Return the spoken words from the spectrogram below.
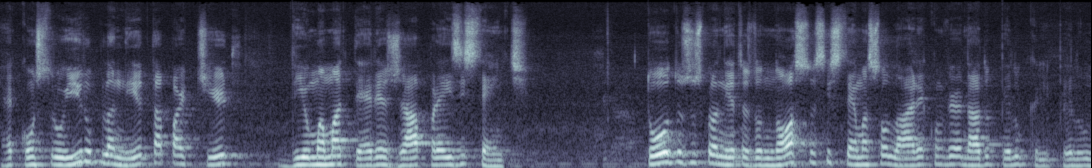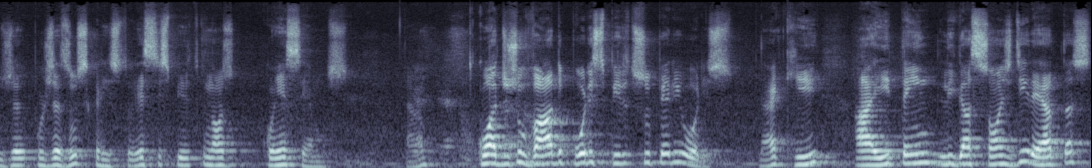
é construir o planeta a partir de uma matéria já pré-existente. Todos os planetas do nosso sistema solar é governado pelo, pelo, por Jesus Cristo, esse Espírito que nós conhecemos. Tá? Coadjuvado por espíritos superiores, né? que aí tem ligações diretas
